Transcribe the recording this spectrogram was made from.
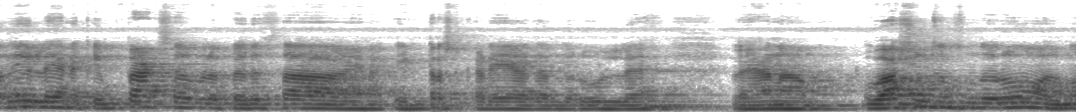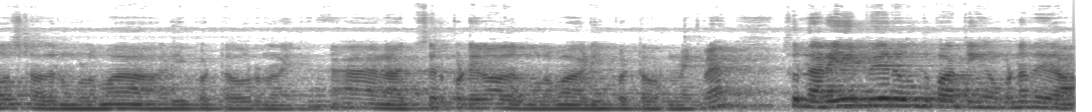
வந்து இல்லை எனக்கு இம்பாக்ட் சப்பில் பெருசாக எனக்கு இன்ட்ரெஸ்ட் கிடையாது அந்த ரூலில் வேணாம். வாஷிங்டன் சுந்தரும் ஆல்மோஸ்ட் அதன் மூலமாக அடிப்பட்டவர் நினைக்கிறேன். நான் அக்ஷர் பட்டேலும் அதன் மூலமாக அடிப்பட்டவர் நினைக்கிறேன். ஸோ நிறைய பேர் வந்து பார்த்தீங்க அப்படின்னா அந்த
